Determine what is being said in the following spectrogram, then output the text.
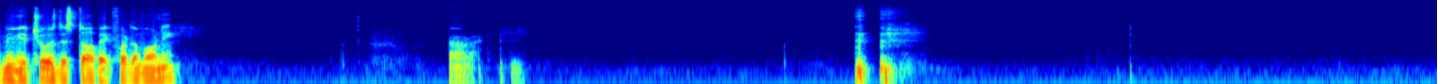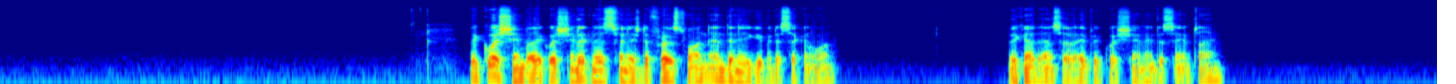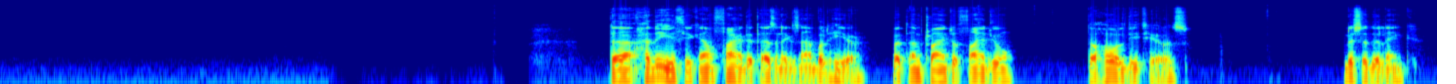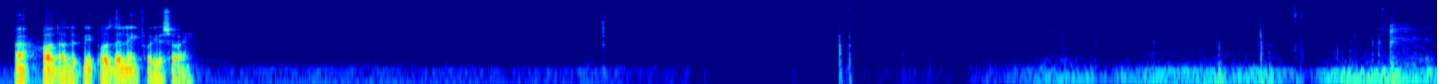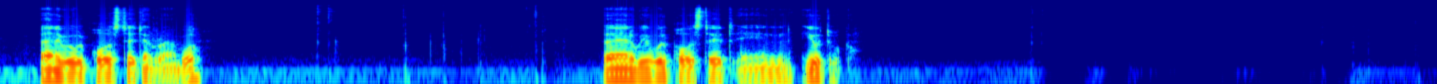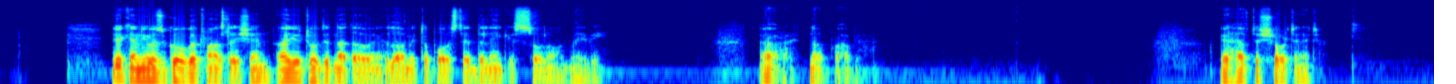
I mean, you choose this topic for the morning. All right. a question by question. Let me just finish the first one and then you give me the second one. We cannot answer every question in the same time. The hadith, you can find it as an example here, but I'm trying to find you the whole details. This is the link. Oh, hold on, let me post the link for you, sorry. And we will post it in Rumble. and we will post it in YouTube. You can use Google Translation. Uh, YouTube did not allow me to post it. The link is so long, maybe. All right, no problem. You have to shorten it.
